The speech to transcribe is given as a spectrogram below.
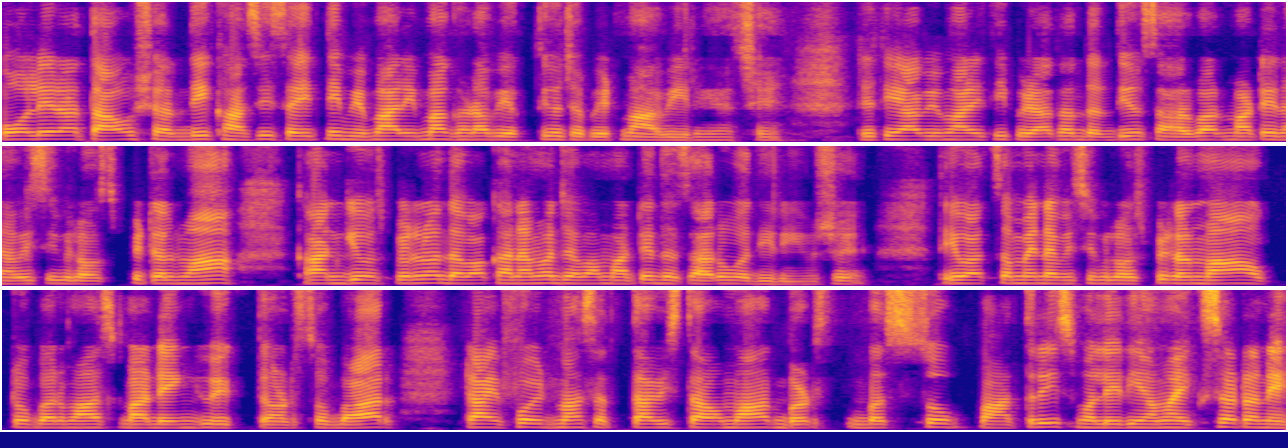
કોલેરા, તાવ, શરદી, ખાંસી સહિતની બીમારીમાં ઘણા વ્યક્તિઓ ઝપેટમાં આવી રહ્યા છે. તેથી આ બીમારીથી પીડાતા દર્દીઓ સારવાર માટે નવી સિવિલ હોસ્પિટલમાં, ખાનગી હોસ્પિટલમાં, દવાખાનામાં જવા માટે ધસારો વધી રહ્યો છે. તેવા જ સમયે નવી સિવિલ હોસ્પિટલમાં ઓક્ટોબર માસમાં ડેન્ગ્યુ એક ત્રણસો બાર, ટાઇફોઇડમાં સત્તાવીસ તાવમાં બસો પાંત્રીસ, મલેરિયામાં એકસઠ અને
